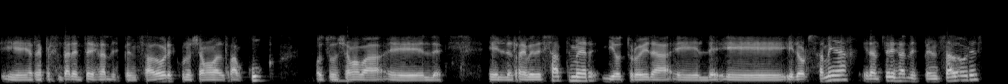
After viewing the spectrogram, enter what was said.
eh, representar en tres grandes pensadores, que uno se llamaba el Rav Kook, otro se llamaba eh, el, el Rebbe de Satmer y otro era el, el Or Sameach, eran tres grandes pensadores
